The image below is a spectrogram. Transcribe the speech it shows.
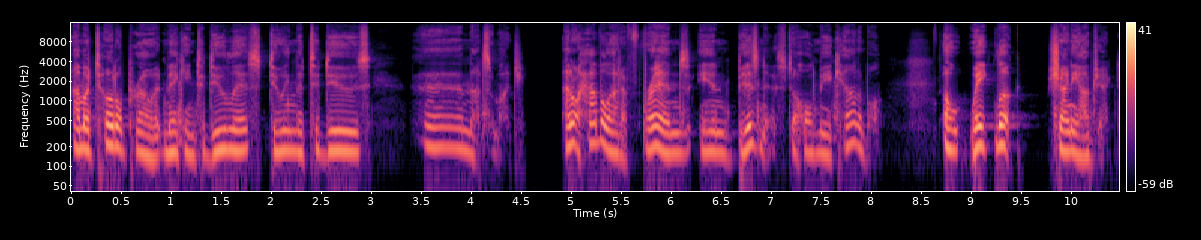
I'm a total pro at making to do lists, doing the to dos, eh, not so much. I don't have a lot of friends in business to hold me accountable. Oh, wait, look, shiny object.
